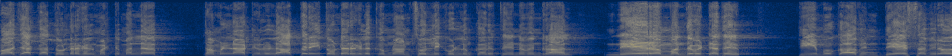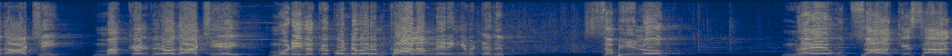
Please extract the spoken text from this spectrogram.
பாஜக தொண்டர்கள் மட்டுமல்ல தமிழ்நாட்டில் உள்ள அத்தனை தொண்டர்களுக்கும் நான் சொல்லிக் கொள்ளும் கருத்து என்னவென்றால் நேரம் வந்துவிட்டது திமுகவின் தேச விரோத ஆட்சி மக்கள் விரோத ஆட்சியை முடிவுக்கு கொண்டு வரும் காலம் நெருங்கிவிட்டது सभी लोग नए उत्साह के साथ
